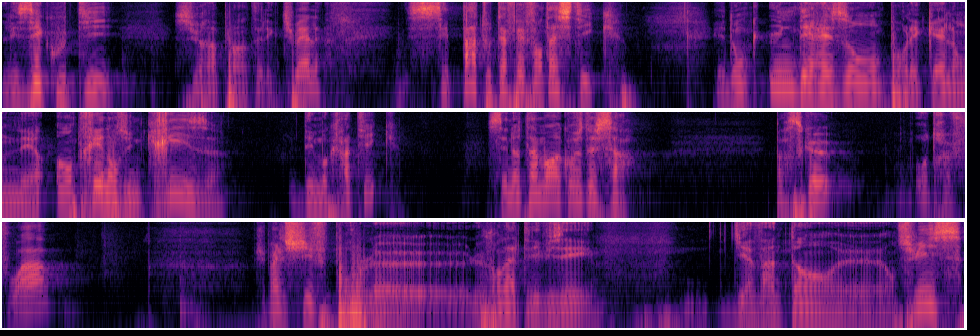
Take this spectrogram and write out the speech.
les écoutilles sur un plan intellectuel, c'est pas tout à fait fantastique. Et donc, une des raisons pour lesquelles on est entré dans une crise démocratique, c'est notamment à cause de ça. Parce que, autrefois, je n'ai pas le chiffre pour le, journal télévisé d'il y a 20 ans euh, en Suisse,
